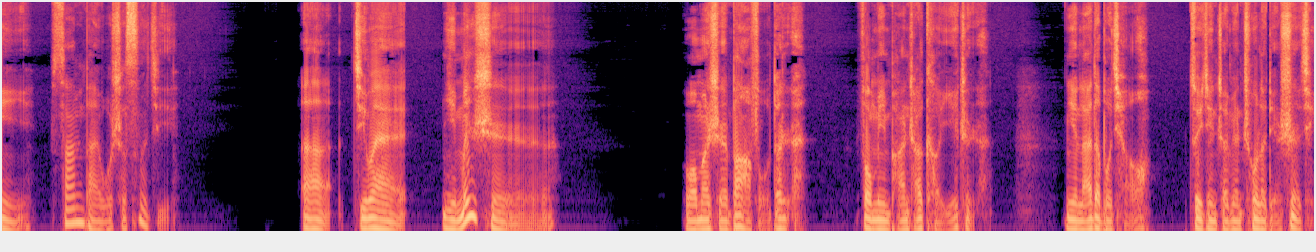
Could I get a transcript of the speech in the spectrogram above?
第三百五十四集。呃，几位，你们是？我们是霸府的人，奉命盘查可疑之人。你来的不巧，最近这边出了点事情，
